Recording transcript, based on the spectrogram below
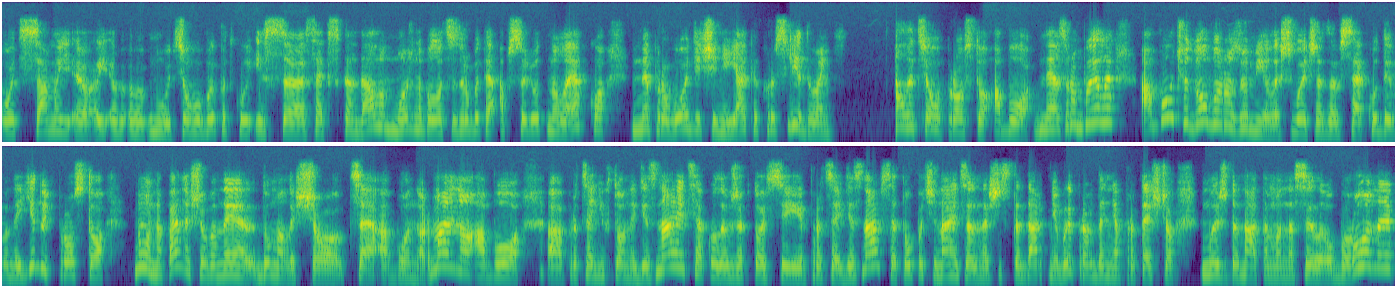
От саме е, е, е, ну цього випадку із е, секс-скандалом можна було це зробити абсолютно легко, не проводячи ніяких розслідувань. Але цього просто або не зробили, або чудово розуміли швидше за все, куди вони їдуть. Просто ну напевно, що вони думали, що це або нормально, або а, про це ніхто не дізнається. Коли вже хтось і про це дізнався, то починаються наші стандартні виправдання про те, що ми ж донатимо на сили оборони,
